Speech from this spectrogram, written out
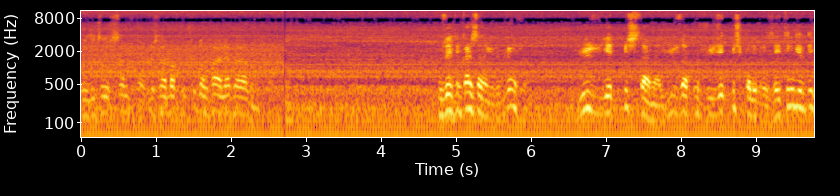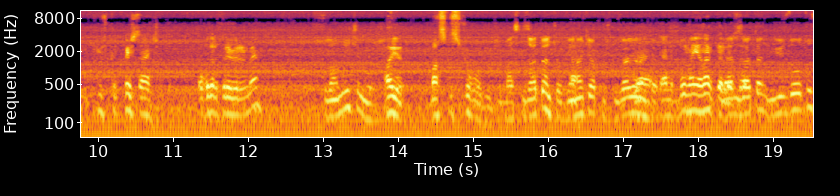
Hızlı çalışırsan, dışına bak şuradan hala kararlı. Bu zeytin kaç tane girdi biliyor musun? 170 tane, 160, 170 kalibre zeytin girdi, 245 tane çıktı. O kadar süre verir mi? Sulandığı için mi? Hayır. Baskısı çok olduğu için. Baskı zaten çok yanak yapmış. Güzel yanak Yani, yapmış. yani buna yanak derler. Ben zaten %30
